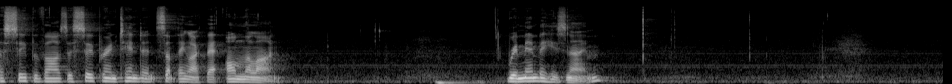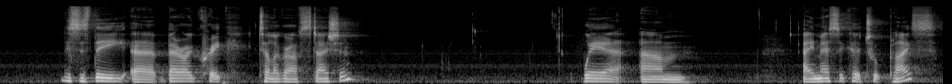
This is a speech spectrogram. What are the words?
a supervisor, superintendent, something like that, on the line. Remember his name. This is the uh, Barrow Creek Telegraph Station, where um, a massacre took place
